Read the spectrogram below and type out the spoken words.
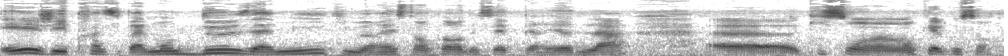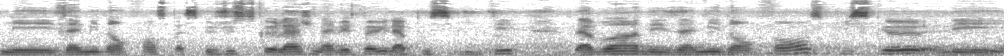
Et j'ai principalement deux amis qui me restent encore de cette période-là, euh, qui sont en quelque sorte mes amis d'enfance, parce que jusque-là, je n'avais pas eu la possibilité d'avoir des amis d'enfance, puisque les,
